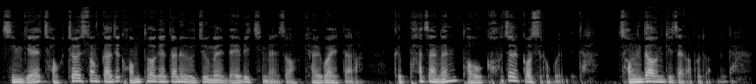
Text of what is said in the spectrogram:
징계의 적절성까지 검토하겠다는 의중을 내비치면서 결과에 따라 그 파장은 더욱 커질 것으로 보입니다. 정다운 기자가 보도합니다.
